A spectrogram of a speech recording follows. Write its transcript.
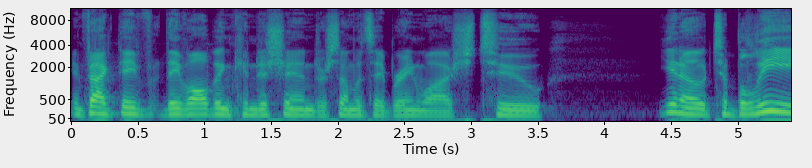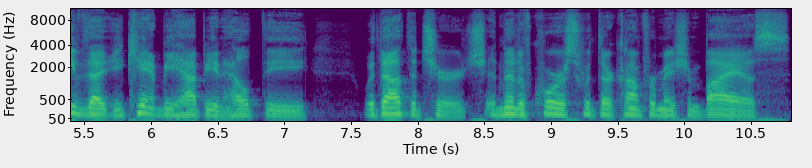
in fact, they've they've all been conditioned, or some would say brainwashed, to, you know, to believe that you can't be happy and healthy without the church. And then, of course, with their confirmation bias,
